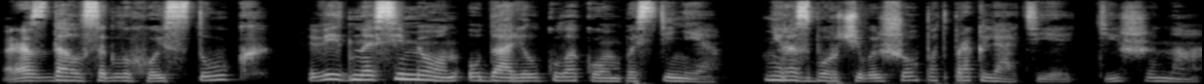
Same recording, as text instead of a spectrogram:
Раздался глухой стук, видно, Семен ударил кулаком по стене. Неразборчивый шепот проклятие, тишина.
